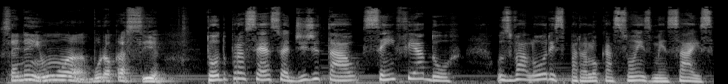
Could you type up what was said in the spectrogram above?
sem nenhuma burocracia. Todo o processo é digital, sem fiador. Os valores para locações mensais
